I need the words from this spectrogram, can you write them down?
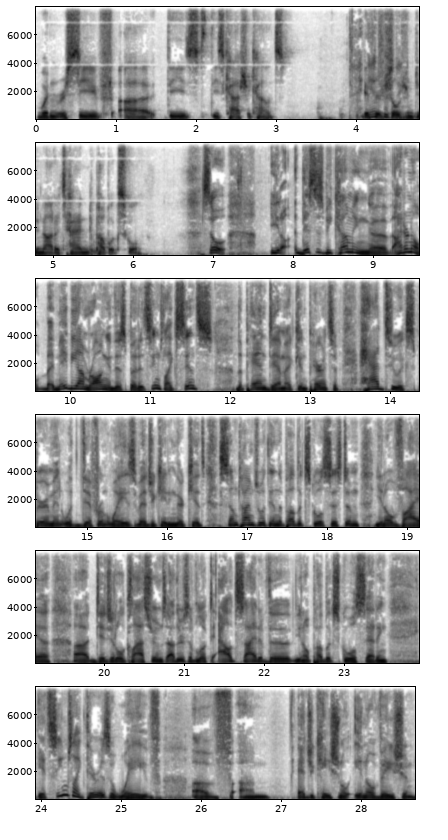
wouldn't receive uh, these these cash accounts if their children do not attend public school. So, you know, this is becoming, uh, I don't know, maybe I'm wrong in this, but it seems like since the pandemic and parents have had to experiment with different ways of educating their kids, sometimes within the public school system, you know, via uh, digital classrooms. Others have looked outside of the, you know, public school setting. It seems like there is a wave of um, educational innovation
